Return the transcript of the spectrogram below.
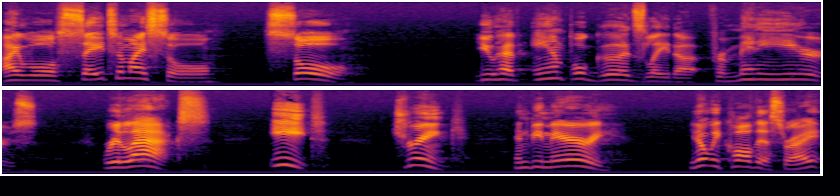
I will say to my soul, Soul, you have ample goods laid up for many years. Relax, eat, drink, and be merry. You know what we call this, right?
